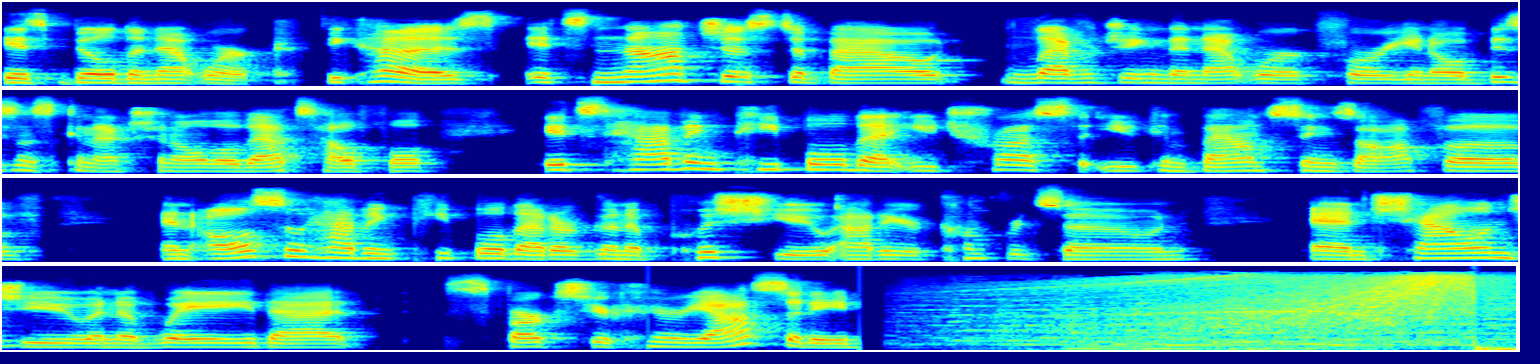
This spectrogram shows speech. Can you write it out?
is build a network because it's not just about leveraging the network for you know a business connection although that's helpful. It's having people that you trust that you can bounce things off of and also having people that are going to push you out of your comfort zone and challenge you in a way that sparks your curiosity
